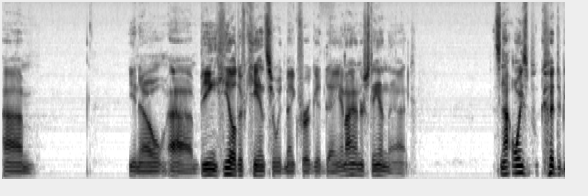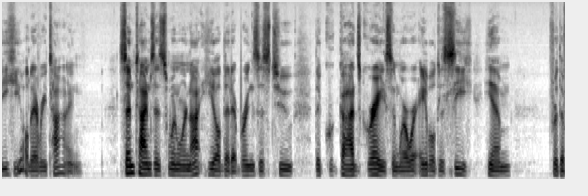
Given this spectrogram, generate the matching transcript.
um, you know, uh, being healed of cancer would make for a good day. And I understand that. It's not always good to be healed every time. Sometimes it's when we're not healed that it brings us to the God's grace and where we're able to see Him for the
